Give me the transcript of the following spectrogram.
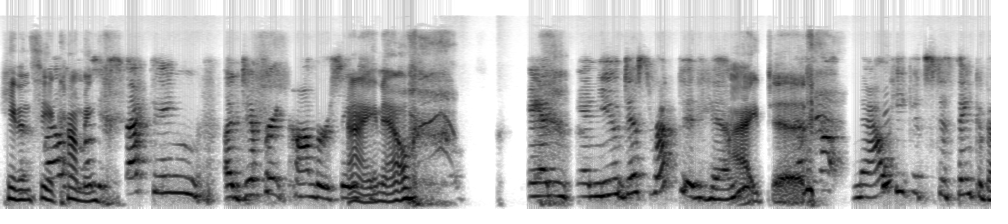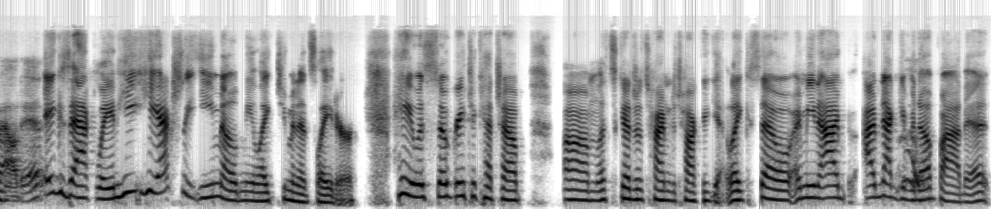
He didn't see well, it coming. expecting a different conversation. i know and and you disrupted him. I did. Now he gets to think about it. Exactly. And he he actually emailed me like two minutes later. Hey it was so great to catch up. Um let's schedule time to talk again. Like so i mean i'm i'm not giving up on it.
